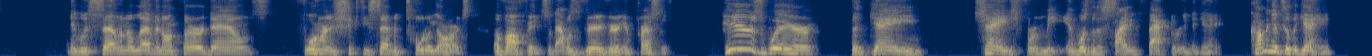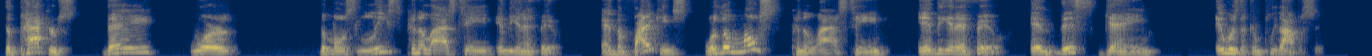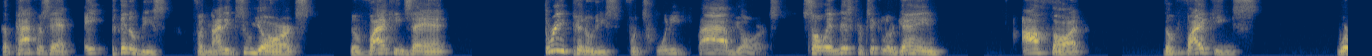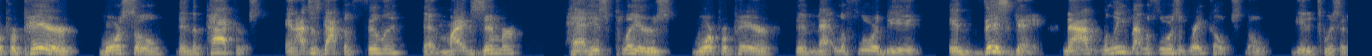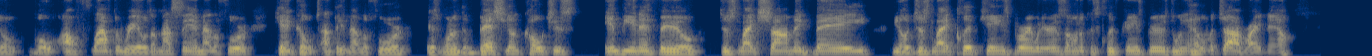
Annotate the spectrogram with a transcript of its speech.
they were 7 11 on third downs, 467 total yards of offense. So that was very, very impressive. Here's where the game changed for me and was the deciding factor in the game. Coming into the game, the Packers, they were the most least penalized team in the NFL. And the Vikings were the most penalized team in the NFL. In this game, it was the complete opposite. The Packers had eight penalties for 92 yards. The Vikings had three penalties for 25 yards. So in this particular game, I thought the Vikings were prepared more so than the Packers. And I just got the feeling that Mike Zimmer had his players more prepared than Matt LaFleur did in this game. Now, I believe Matt LaFleur is a great coach. Don't get it twisted. Don't go off, fly off the rails. I'm not saying Matt LaFleur can't coach. I think Matt LaFleur is one of the best young coaches in the NFL, just like Sean McVay, you know, just like Cliff Kingsbury with Arizona, because Cliff Kingsbury is doing a hell of a job right now.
